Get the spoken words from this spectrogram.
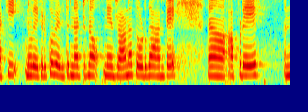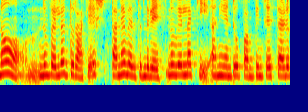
అక్కి నువ్వు ఎక్కడికో వెళ్తున్నట్టున్నావు. నేను రానా తోడుగా? అంటే అప్పుడే నో నువ్వు వెళ్ళొద్దు రాకేష్ తనే వెళ్తుందిలే నువ్వు వెళ్ళకి అని అంటూ పంపించేస్తాడు.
